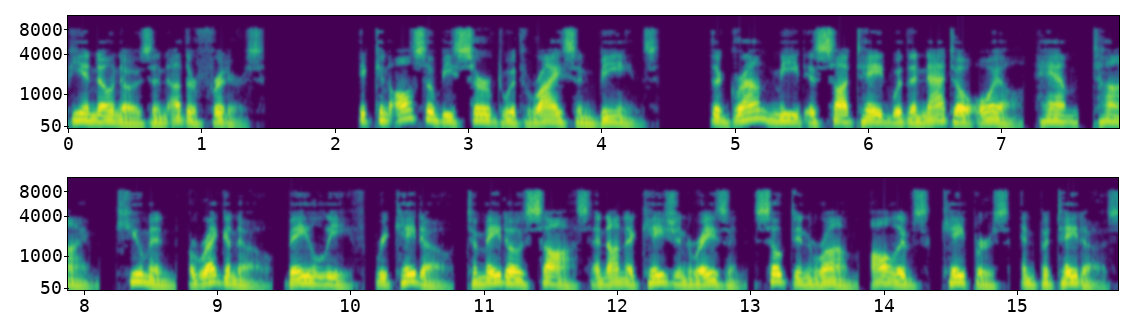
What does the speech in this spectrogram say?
piononos and other fritters. It can also be served with rice and beans. The ground meat is sautéed with annatto oil, ham, thyme, cumin, oregano, bay leaf, recado, tomato sauce and on occasion raisin soaked in rum, olives, capers, and potatoes.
